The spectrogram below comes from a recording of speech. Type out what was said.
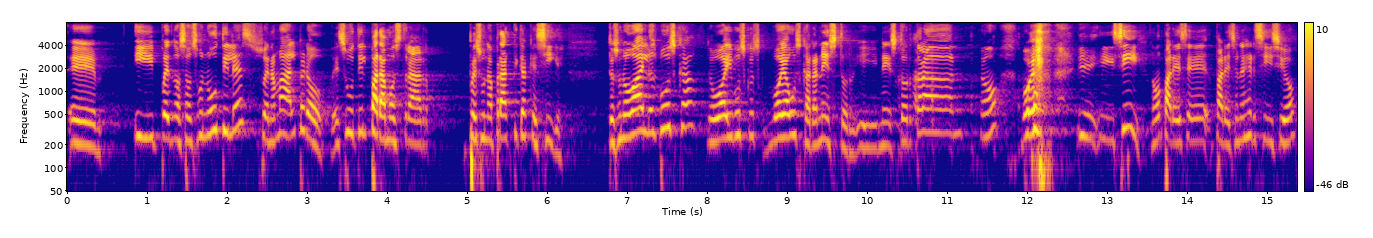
Eh, y pues no son, son útiles, suena mal, pero es útil para mostrar pues una práctica que sigue. Entonces uno va y los busca, yo voy, busco, voy a buscar a Néstor y Néstor Tran, ¿no? Voy y, sí, ¿no? Parece, parece un ejercicio.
